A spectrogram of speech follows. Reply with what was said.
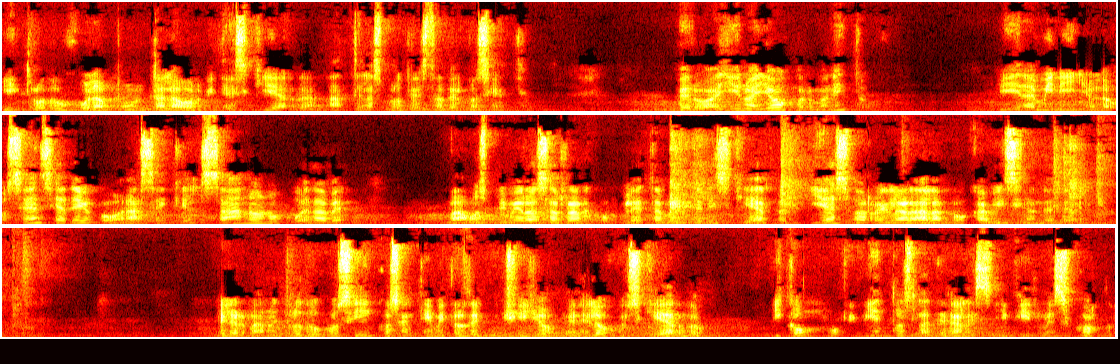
Introdujo la punta a la órbita izquierda ante las protestas del paciente. Pero allí no hay ojo, hermanito. Mira, mi niño, la ausencia de ojo hace que el sano no pueda ver. Vamos primero a cerrar completamente la izquierda y eso arreglará la poca visión del derecho. El hermano introdujo 5 centímetros de cuchillo en el ojo izquierdo y con movimientos laterales y firmes cortó.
